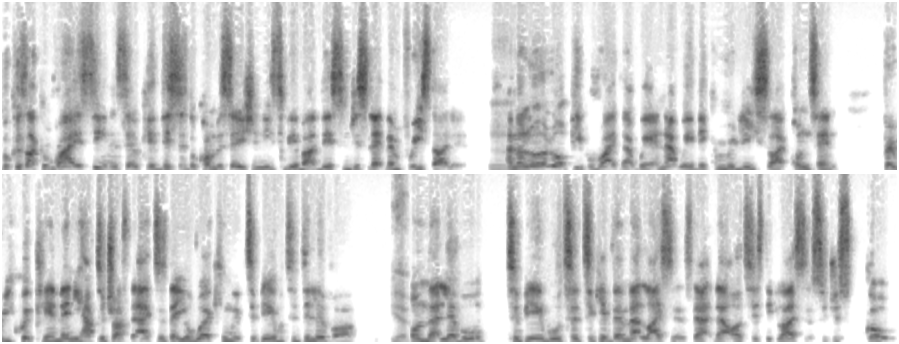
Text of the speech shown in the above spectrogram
because I can write a scene and say, okay, this is the conversation needs to be about this, and just let them freestyle it. Mm. And a lot, a lot of people write that way, and that way they can release like content very quickly. And then you have to trust the actors that you're working with to be able to deliver Yeah. on that level, to be able to to give them that license, that that artistic license to just go.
